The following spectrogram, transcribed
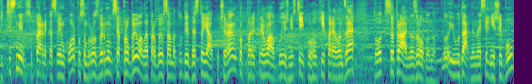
відтіснив суперника своїм корпусом, розвернувся, пробив, але пробив саме туди, де стояв Кучеренко, перекривав ближню стійку голкіпер ЛНЗ. Тут все правильно зроблено. Ну і удар не найсильніший був.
